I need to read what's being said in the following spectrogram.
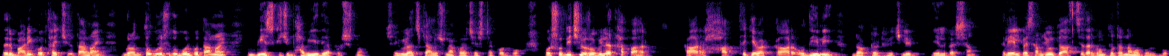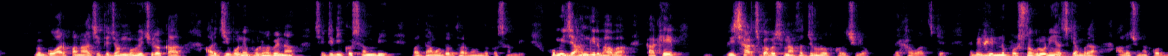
তাদের বাড়ি কোথায় ছিল তা নয়, গ্রন্থগুলো শুধু বলব তা নয়, বেশ কিছু ভাবিয়ে দেওয়া প্রশ্ন। সেগুলো আজকে আলোচনা করার চেষ্টা করব। প্রসূতি ছিল রবীন্দ্রনাথ থাপার কার হাত থেকে বা কার অধীনে ডক্টরেট হয়েছিলেন? L Basham. তাহলে এল ব্যাসাম যেহেতু আসছে, তার গ্রন্থটার নামও বলব। এবং গোয়ার পানাজিতে জন্ম হয়েছিল কার? আর জীবনে ভুল হবে না, সে ডিডি কোসাম্বি বা দামোদর ধর্মানন্দ কোসাম্বি হুমি জাহাঙ্গীর ভাবা কাকে রিসার্চ গবেষণা আসার জন্য অনুরোধ করেছিল? দেখাবো আজকে। বিভিন্ন প্রশ্নগুলো নিয়ে আজকে আমরা আলোচনা করব।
